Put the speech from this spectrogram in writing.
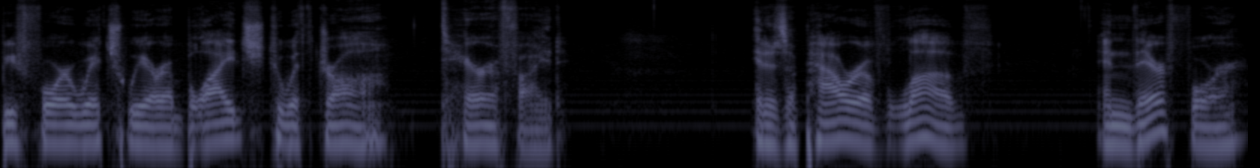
before which we are obliged to withdraw, terrified. It is a power of love and therefore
